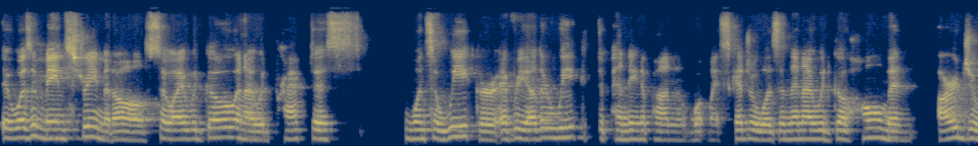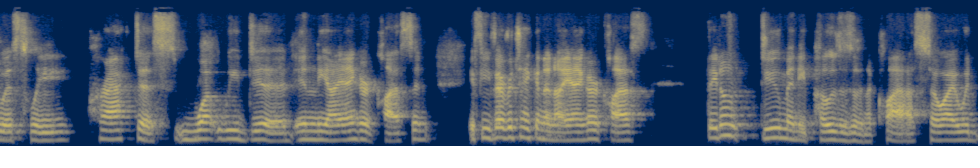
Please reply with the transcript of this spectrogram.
It wasn't mainstream at all. So I would go and I would practice once a week or every other week, depending upon what my schedule was. And then I would go home and arduously practice what we did in the Iyengar class. And if you've ever taken an Iyengar class, they don't do many poses in a class. So I would,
